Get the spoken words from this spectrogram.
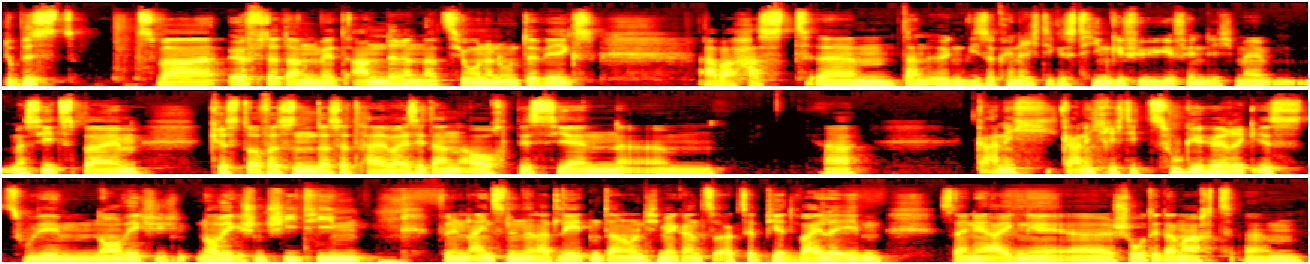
Du bist zwar öfter dann mit anderen Nationen unterwegs, aber hast ähm, dann irgendwie so kein richtiges Teamgefüge, finde ich. Man, man sieht es beim Christoffersen, dass er teilweise dann auch bisschen ähm, ja, gar nicht, gar nicht richtig zugehörig ist zu dem norwegischen, norwegischen Skiteam, für den einzelnen Athleten dann auch nicht mehr ganz so akzeptiert, weil er eben seine eigene äh, Schote da macht. Ähm,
